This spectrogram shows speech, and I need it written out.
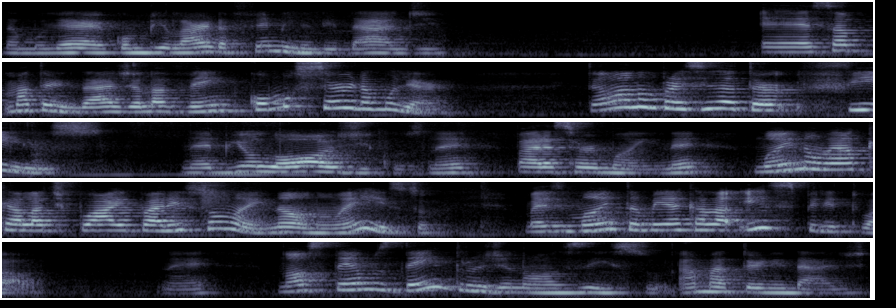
da mulher, como pilar da feminilidade, essa maternidade ela vem como ser da mulher. Então ela não precisa ter filhos, né, biológicos, né, para ser mãe, né? Mãe não é aquela tipo, ai, pari sua mãe. Não, não é isso. Mas mãe também é aquela espiritual, né? Nós temos dentro de nós isso, a maternidade.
